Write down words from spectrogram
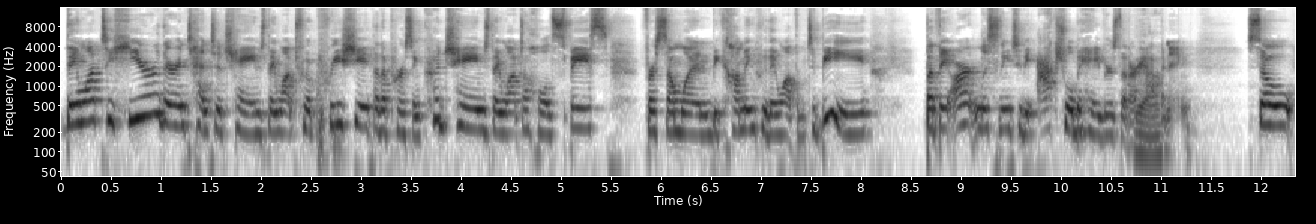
They want to hear their intent to change. They want to appreciate that a person could change. They want to hold space for someone becoming who they want them to be, but they aren't listening to the actual behaviors that are Yeah. happening. So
